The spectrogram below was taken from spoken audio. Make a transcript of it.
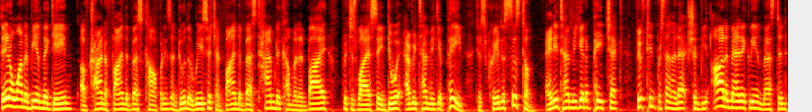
they don't want to be in the game of trying to find the best companies and do the research and find the best time to come in and buy, which is why I say do it every time you get paid. Just create a system. Anytime you get a paycheck, 15% of that should be automatically invested.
